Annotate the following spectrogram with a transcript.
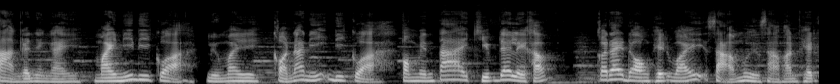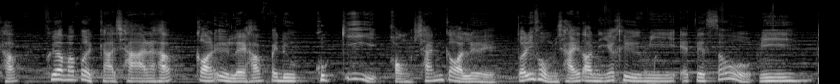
ต่างกันยังไง ไมค์นี้ดีกว่า หรือไมค์ก่อนหน้านี้ดีกว่า คอมเมนต์ใต้คลิปได้เลยครับ ก็ได้ดองเพชรไว้ 33,000 เพชรครับ เพื่อมาเปิดกาชานะครับ ก่อนอื่นเลยครับ ไปดูคุกกี้ของฉันก่อนเลย ตัวที่ผมใช้ตอนนี้ก็คือมีเอสเปรสโซ่มีแพ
